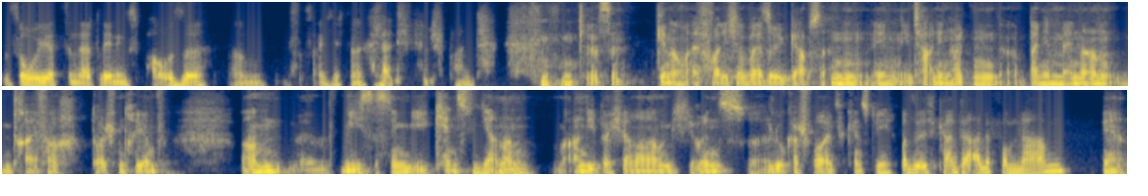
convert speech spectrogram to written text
so jetzt in der Trainingspause ähm, ist es eigentlich dann relativ entspannt. Klasse. Genau, erfreulicherweise gab es in, in Italien halt ein, bei den Männern einen dreifach deutschen Triumph. Ähm, wie ist das denn? Wie kennst du die anderen? Andi Böcherer, Michi Rins, äh, Lukas Schweiz, kennst du die? Also ich kannte alle vom Namen. Ja.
